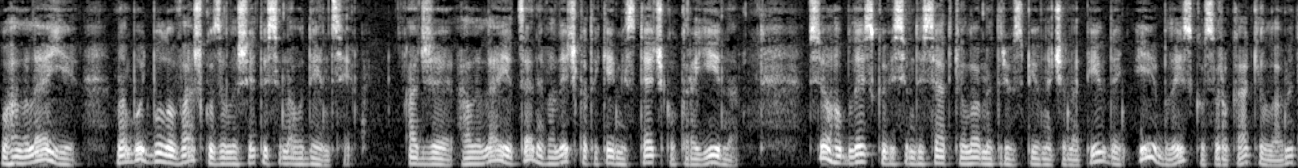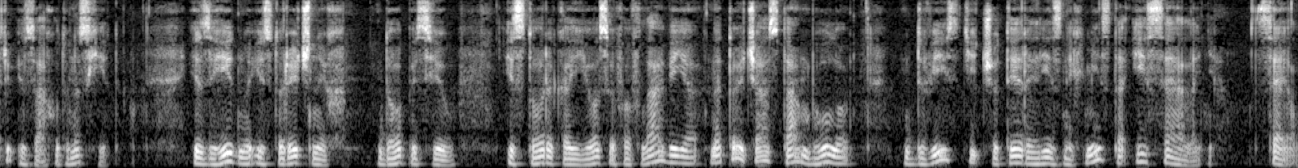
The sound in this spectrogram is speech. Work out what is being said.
у Галилеї, мабуть, було важко залишитися наодинці, адже Галилеї це невеличке таке містечко, країна, всього близько 80 кілометрів з півночі на південь і близько 40 кілометрів із заходу на схід. І згідно історичних дописів історика Йосифа Флавія, на той час там було 204 різних міста і селення, сел,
